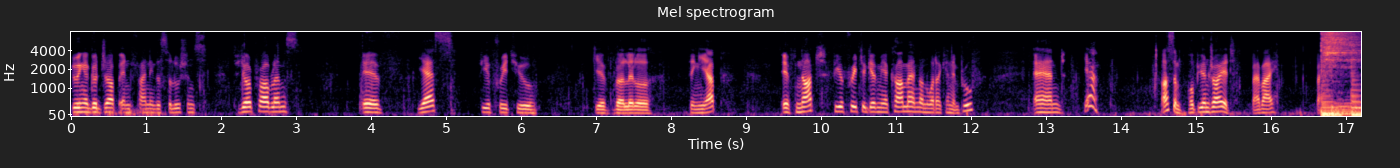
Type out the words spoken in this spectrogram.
doing a good job in finding the solutions to your problems. If yes, feel free to give a little thingy up if not, feel free to give me a comment on what I can improve. And yeah, awesome. Hope you enjoy it. Bye-bye. Bye.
